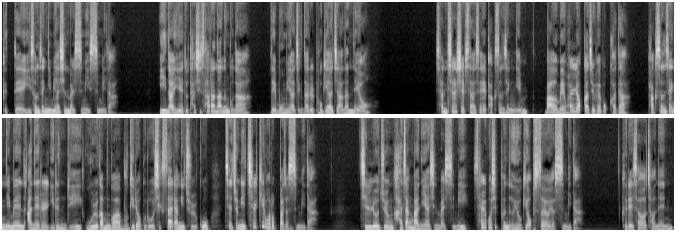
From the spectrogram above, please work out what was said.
그때 이 선생님이 하신 말씀이 있습니다. 이 나이에도 다시 살아나는구나. 내 몸이 아직 나를 포기하지 않았네요. 3 74세 박 선생님, 마음의 활력까지 회복하다 박 선생님은 아내를 잃은 뒤 우울감과 무기력으로 식사량이 줄고 체중이 7kg로 빠졌습니다. 진료 중 가장 많이 하신 말씀이 살고 싶은 의욕이 없어요 였습니다. 그래서 저는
